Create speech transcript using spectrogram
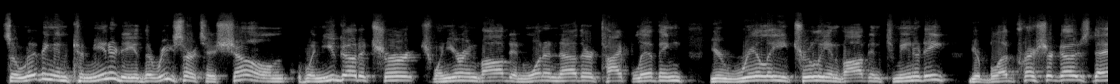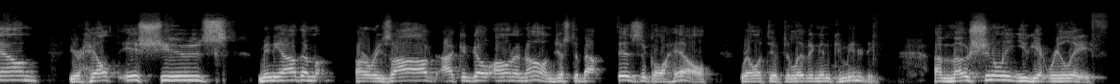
So, living in community, the research has shown when you go to church, when you're involved in one another type living, you're really truly involved in community, your blood pressure goes down, your health issues, many of them are resolved. I could go on and on just about physical health relative to living in community. Emotionally, you get relief.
